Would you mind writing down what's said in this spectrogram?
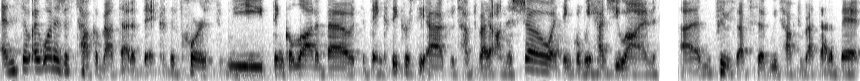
And so I want to just talk about that a bit because, of course, we think a lot about the Bank Secrecy Act. We talked about it on the show. I think when we had you on uh, the previous episode, we talked about that a bit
